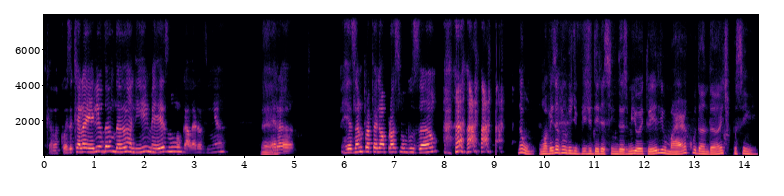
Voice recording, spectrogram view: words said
aquela coisa que era ele e o Dandan ali mesmo, a galera vinha, É. era rezando para pegar o próximo busão. Não, uma vez eu vi um vídeo, vídeo dele assim em 2008, ele e o Marco, o Dandan, tipo assim.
